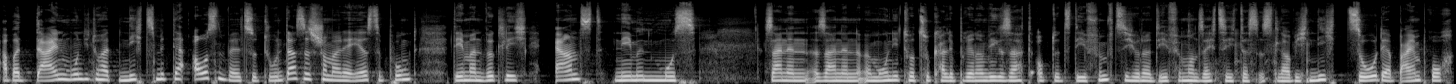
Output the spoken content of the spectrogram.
aber dein Monitor hat nichts mit der Außenwelt zu tun. Das ist schon mal der erste Punkt, den man wirklich ernst nehmen muss seinen, seinen äh, Monitor zu kalibrieren. Und wie gesagt, ob du jetzt D50 oder D65, das ist, glaube ich, nicht so der Beinbruch.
